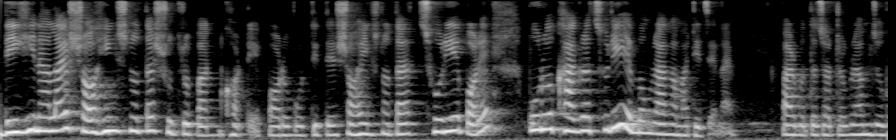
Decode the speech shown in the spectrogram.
দীঘিনালায় সহিংসতার সূত্রপাত ঘটে। পরবর্তীতে সহিংসতা ছড়িয়ে পড়ে পুরো খাগড়াছড়ি এবং রাঙামাটি জেলায়। পার্বত্য চট্টগ্রাম যুব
